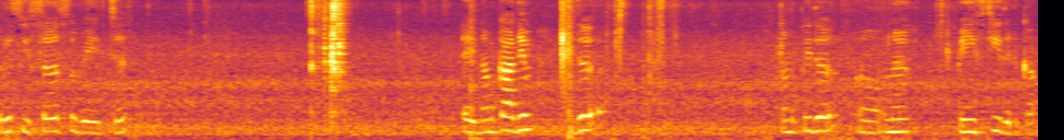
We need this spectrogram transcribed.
ഒരു സിസേഴ്സ് ഉപയോഗിച്ച് നമുക്കാദ്യം ഇത് നമുക്കിത് ഒന്ന് പേസ്റ്റ് ചെയ്തെടുക്കാം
